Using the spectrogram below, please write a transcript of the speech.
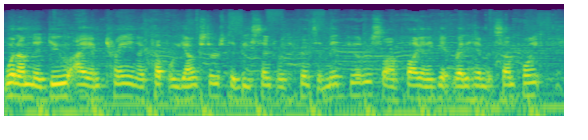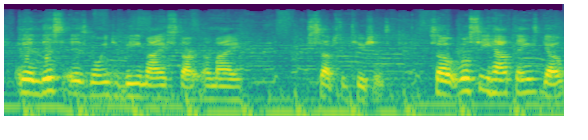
what I'm going to do. I am training a couple youngsters to be central defensive midfielders, so I'm probably going to get rid of him at some point. And then this is going to be my start or my substitutions. So we'll see how things go.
